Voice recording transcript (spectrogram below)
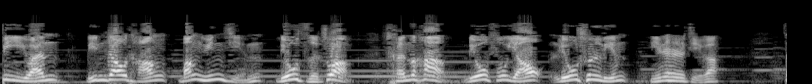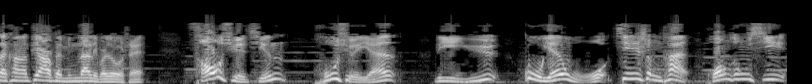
毕沅。林昭堂、王云锦、刘子壮、陈沆、刘福尧、刘春林，你认识几个？再看看第二份名单里边都有谁？曹雪芹、胡雪岩、李渔、顾炎武、金圣叹、黄宗羲、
